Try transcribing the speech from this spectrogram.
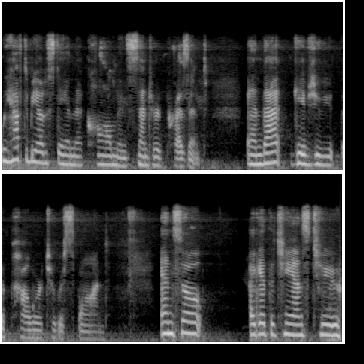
We have to be able to stay in that calm and centered present and that gives you the power to respond. And so I get the chance to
